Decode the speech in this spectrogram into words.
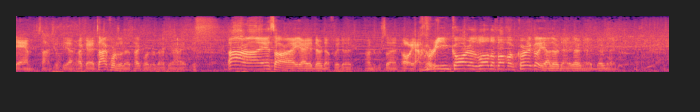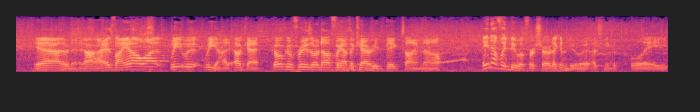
Damn, time shift. Yeah. Okay, attack fours are dead. Attack fours are dead. Yeah. Alright, it's alright. Yeah, they're definitely dead. 100%. Oh, yeah, green card as well. The buff up critical. Yeah, they're dead. They're dead. They're dead. Yeah, they're dead. Alright, it's fine. You know what? We, we, we got it. Okay. Goku Frieza are definitely have to carry big time now. They can definitely do it for sure. They can do it. I just need to play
